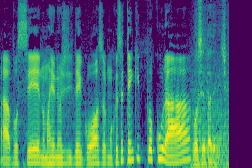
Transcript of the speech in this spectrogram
ah, você numa reunião de negócios, alguma coisa, você tem que procurar Você tá demitido.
